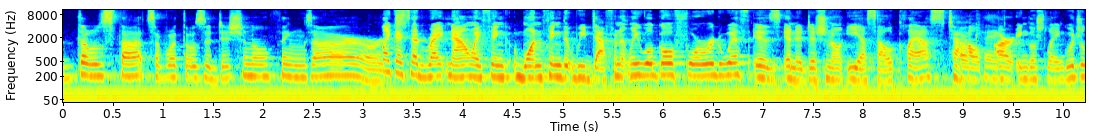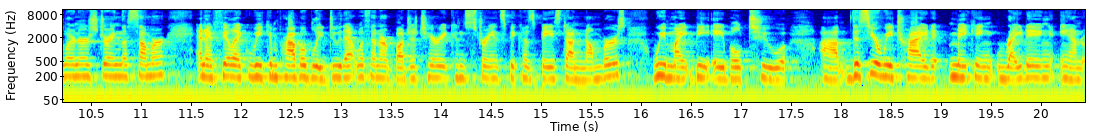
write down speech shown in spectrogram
those thoughts of what those additional things are or? Like I said, right now, I think one thing that we definitely will go forward with is an additional ESL class to help Okay. our English language learners during the summer. And I feel like we can probably do that within our budgetary constraints because based on numbers, we might be able to, uh, this year we tried making writing and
